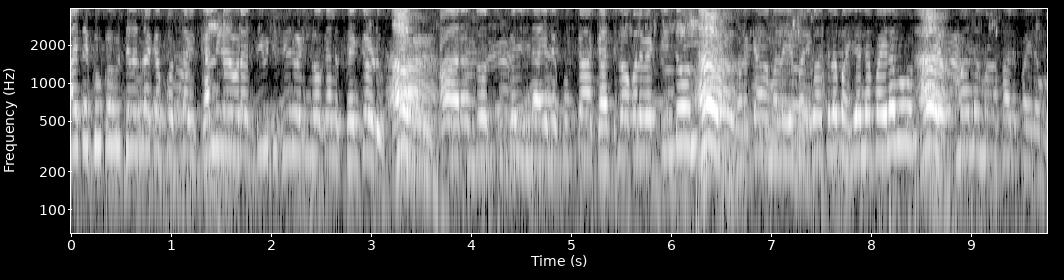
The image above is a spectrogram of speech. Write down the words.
అయితే కుక్కకు తెలియదాక పొద్దున కళ్ళు కనబడాలి దివిటి దీని లోకాల శంకరుడు. ఆ. రంజు చుక్క తీసిన ఆయన కుక్క గంటి లోపల పెట్టిండు. మళ్ళీ పరివర్తల భయ్యన్న పైలము. మన మాసారి పైలము.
